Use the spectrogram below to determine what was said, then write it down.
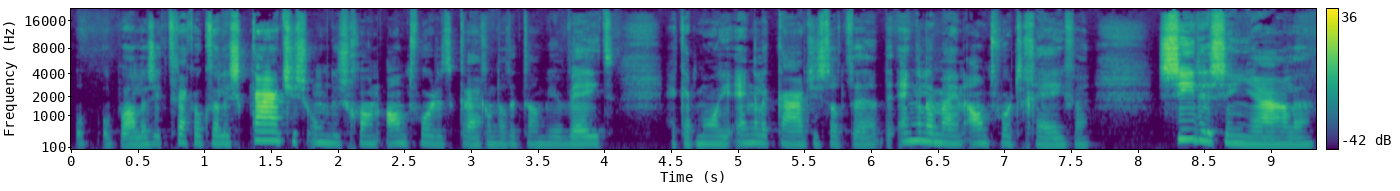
op, op alles. Ik trek ook wel eens kaartjes om dus gewoon antwoorden te krijgen, omdat ik dan weer weet, ik heb mooie engelenkaartjes, dat de, de engelen mij een antwoord geven. Zie de signalen.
